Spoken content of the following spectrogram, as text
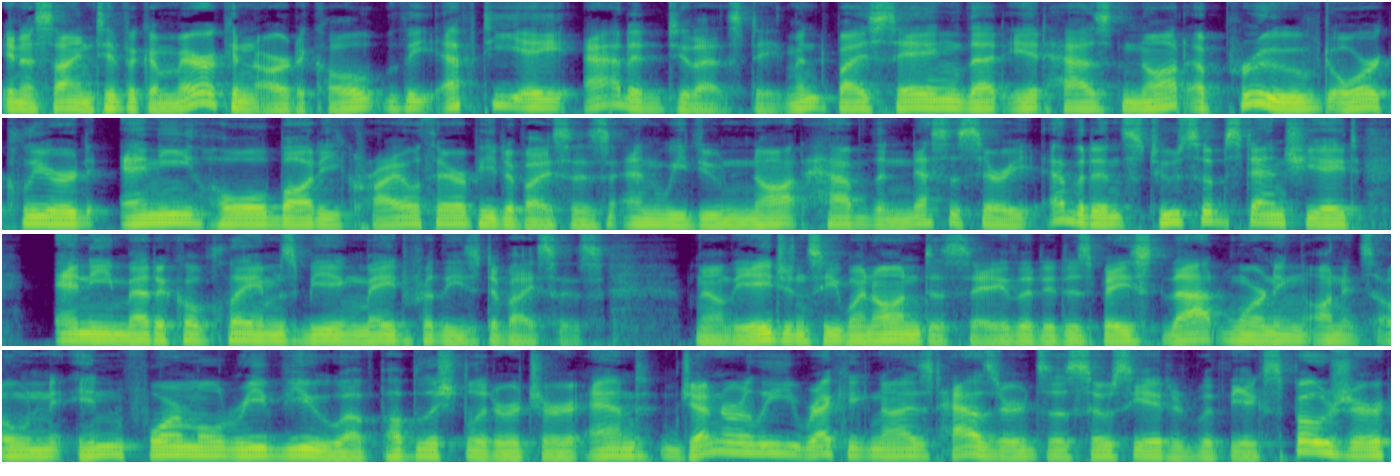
In a Scientific American article, the FDA added to that statement by saying that it has not approved or cleared any whole body cryotherapy devices, and we do not have the necessary evidence to substantiate any medical claims being made for these devices. Now, the agency went on to say that it has based that warning on its own informal review of published literature and generally recognized hazards associated with the exposure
